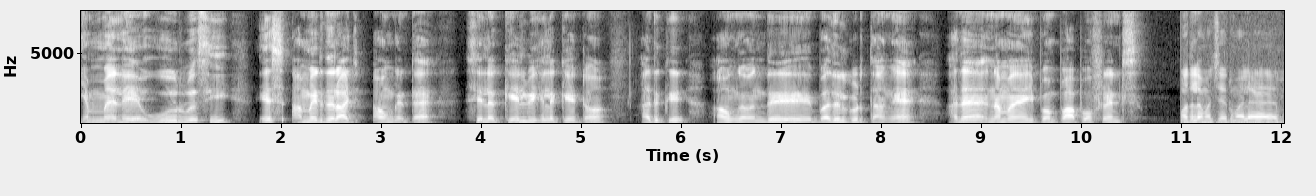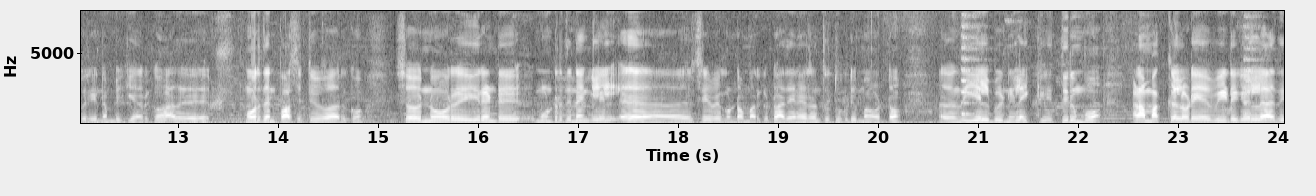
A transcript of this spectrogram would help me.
எம்எல்ஏ ஊர்வசி எஸ். அமிர்தராஜ் அவங்ககிட்ட சில கேள்விகளை கேட்டோம். அதுக்கு அவங்க வந்து பதில் கொடுத்தாங்க. அதை நம்ம இப்போ பார்ப்போம் ஃப்ரெண்ட்ஸ் முதலமைச்சர் மேலே பெரிய நம்பிக்கையாக இருக்கும். அது மோர் தென் பாசிட்டிவாக இருக்கும். ஸோ இன்னொரு இரண்டு மூன்று தினங்களில் ஸ்ரீவைகுண்டமாக இருக்கட்டும் அதே நேரம் தூத்துக்குடி மாவட்டம் அது வந்து இயல்பு நிலைக்கு திரும்பும். ஆனால் மக்களுடைய வீடுகள் அது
